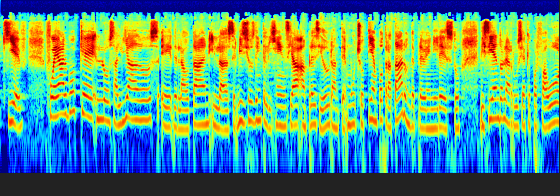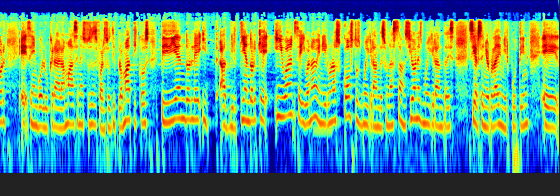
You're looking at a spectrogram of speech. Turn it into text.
Kiev. Fue algo que los aliados eh, de la OTAN y los servicios de inteligencia han predecido durante mucho tiempo. Trataron de prevenir esto, diciéndole a Rusia que por favor eh, se involucrara más en estos esfuerzos diplomáticos, pidiéndole y advirtiéndole que iban, se iban a venir unos costos muy grandes, unas sanciones muy grandes si el señor Vladimir Putin eh,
